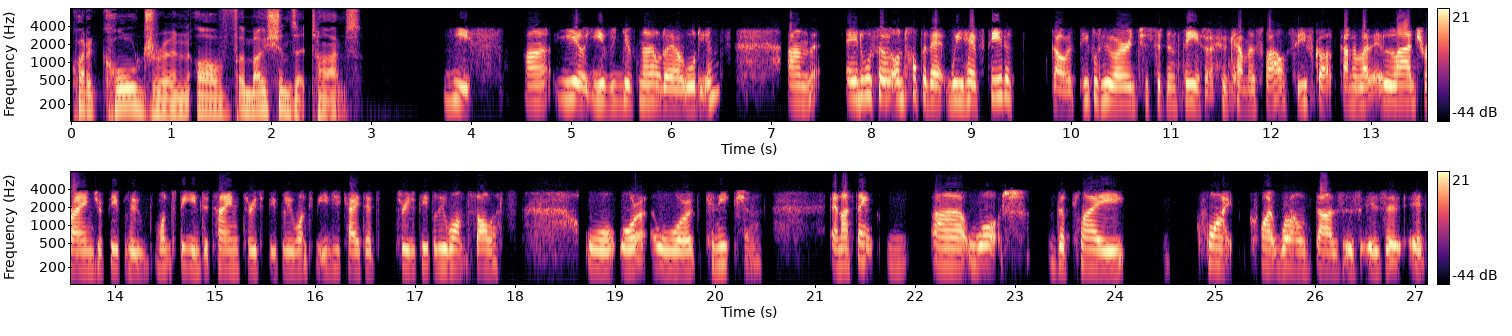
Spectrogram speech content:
quite a cauldron of emotions at times. Yes, uh, yeah, you've, you've nailed our audience. Um, and also on top of that, we have theatre goers, people who are interested in theatre who come as well. So you've got kind of like a large range of people who want to be entertained through to people who want to be educated through to people who want solace or, or, or connection. And I think uh, what the play quite quite well does is, is it, it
